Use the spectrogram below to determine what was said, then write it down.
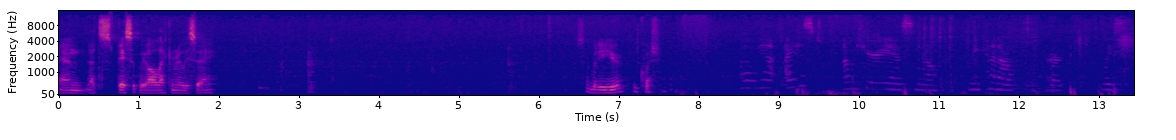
And that's basically all I can really say. Somebody here? A question? Oh yeah, I just I'm curious. You know, we kind of, or at least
